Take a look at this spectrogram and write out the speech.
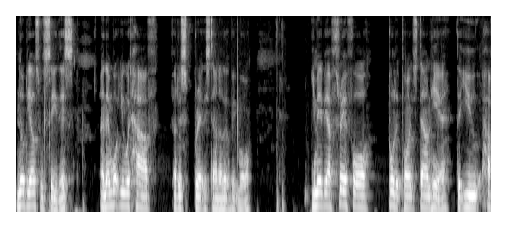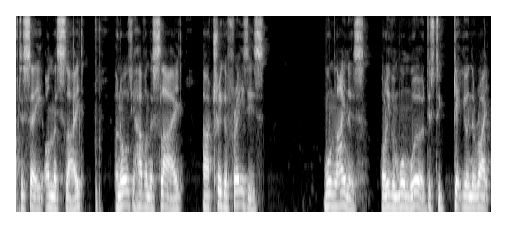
Nobody else will see this. And then what you would have if I just break this down a little bit more you maybe have three or four bullet points down here that you have to say on this slide. And all you have on the slide are trigger phrases one liners or even one word just to get you in the right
